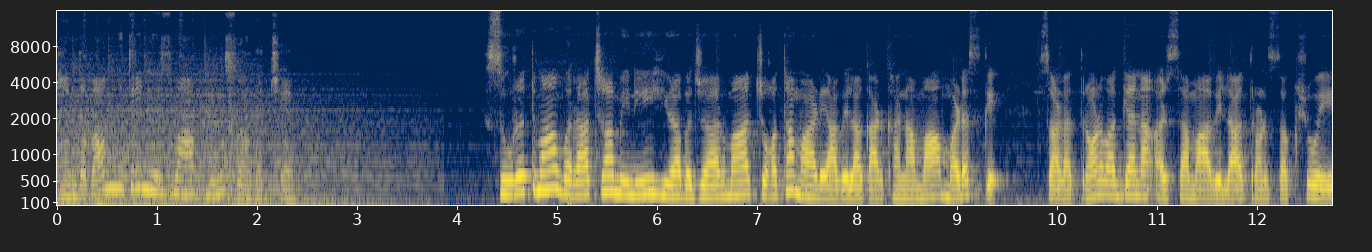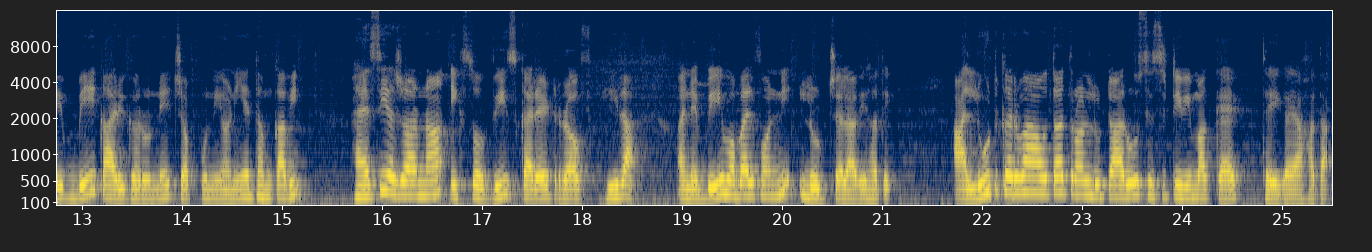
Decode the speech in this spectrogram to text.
અહેમદાબાદ મિત્ર ન્યૂઝમાં આપનું સ્વાગત છે. સુરતમાં વરાછા મિની હીરા બજારમાં ચોથા માળે આવેલા કારખાનામાં મળસ્કે સાડા ત્રણ વાગ્યાના અરસામાં આવેલા ત્રણ શખ્સોએ બે કારીગરોને ચપ્પુની અણીએ ધમકાવી. એંસી હજારના એકસો વીસ કેરેટ રફ હીરા અને બે મોબાઈલ ફોનની લૂંટ ચલાવી હતી. આ લૂંટ કરવા આવતા ત્રણ લૂંટારો સીસીટીવીમાં કેદ થઈ ગયા હતા.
